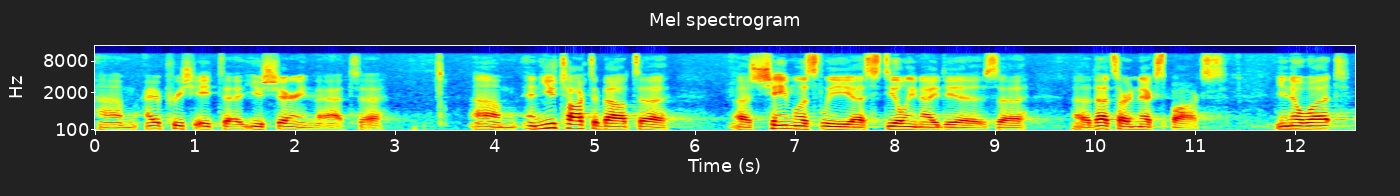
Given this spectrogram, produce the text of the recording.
um, I appreciate uh, you sharing that. Uh, um, and you talked about shamelessly stealing ideas. that's our next box. You know what?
